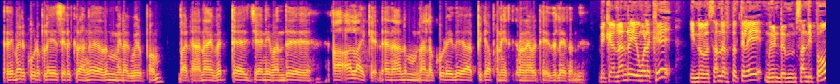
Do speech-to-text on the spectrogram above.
அதே மாதிரி கூட பிளேயர்ஸ் இருக்கிறாங்க. அதுவும் எனக்கு விருப்பம். பட் ஆனால் இவர்கிட்ட ஜேர்னி வந்து ஆல் லைக் நானும் நல்ல கூட இது பிக்கப் பண்ணியிருக்கிறேன் அவர்கிட்ட இதுல இருந்து. மிக்க நன்றி உங்களுக்கு. இன்னொரு சந்தர்ப்பத்திலே மீண்டும் சந்திப்போம்.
